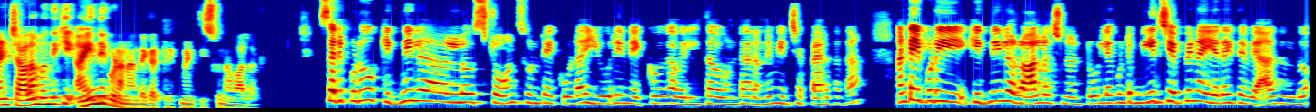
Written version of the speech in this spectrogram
అండ్ చాలా మందికి అయింది కూడా నా దగ్గర ట్రీట్మెంట్ తీసుకున్న వాళ్ళకి. సార్ ఇప్పుడు కిడ్నీలలో స్టోన్స్ ఉంటే కూడా యూరిన్ ఎక్కువగా వెళ్తూ ఉంటారని మీరు చెప్పారు కదా. అంటే ఇప్పుడు ఈ కిడ్నీలో రాళ్ళు వచ్చినట్టు లేకుంటే మీరు చెప్పిన ఏదైతే వ్యాధి ఉందో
